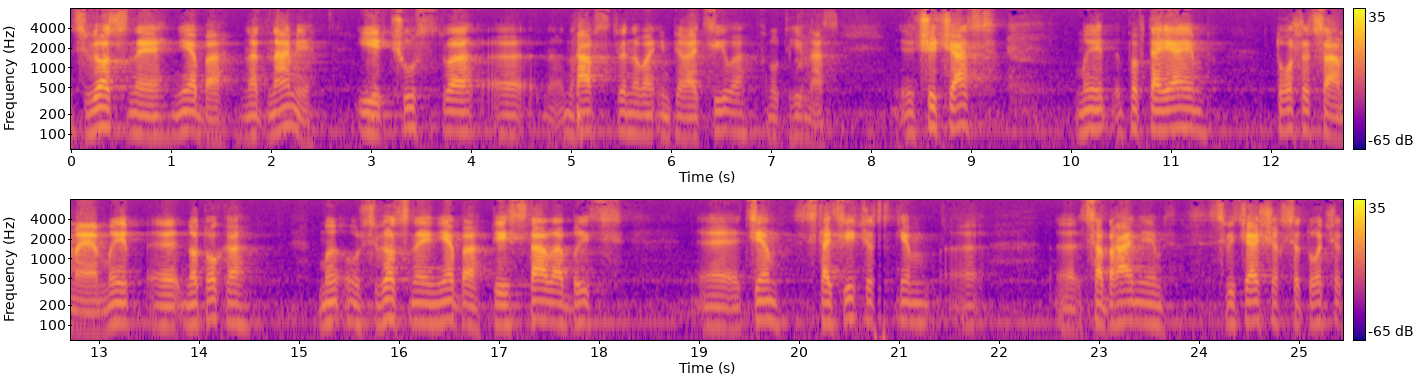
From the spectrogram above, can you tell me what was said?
звездное небо над нами – и чувство э, нравственного императива внутри нас. Сейчас мы повторяем то же самое, мы, э, но только мы, звездное небо перестало быть э, тем статическим э, э, собранием светящихся точек,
